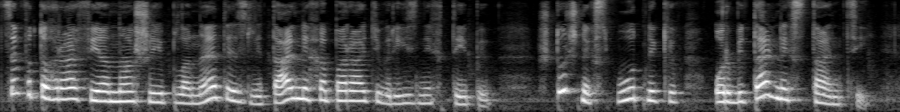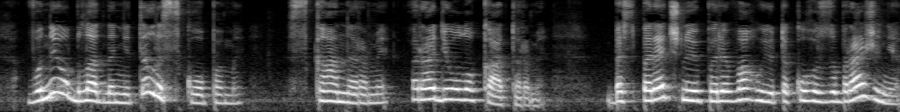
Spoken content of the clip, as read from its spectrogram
це фотографія нашої планети з літальних апаратів різних типів, штучних спутників, орбітальних станцій. Вони обладнані телескопами, сканерами, радіолокаторами. Безперечною перевагою такого зображення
